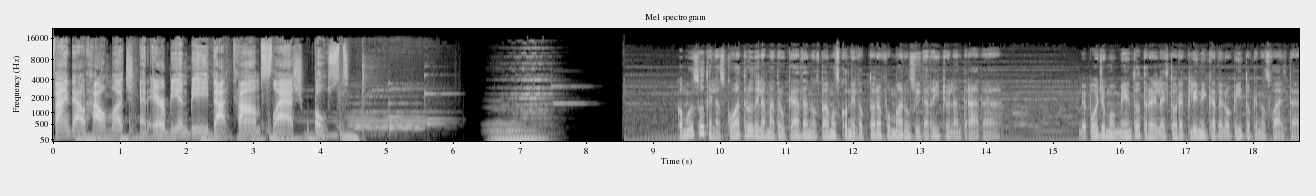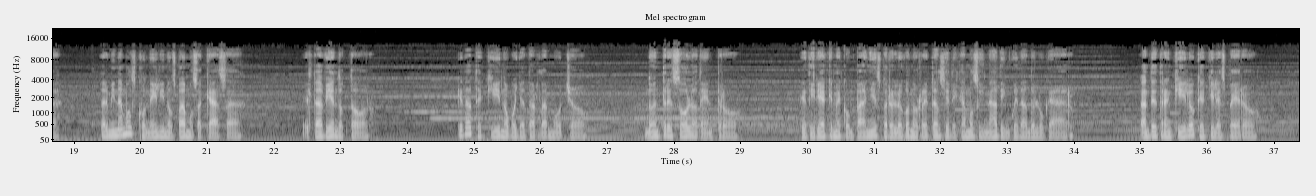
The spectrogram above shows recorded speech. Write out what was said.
Find out how much at airbnb.com/slash host. Como eso de las 4 de la madrugada nos vamos con el doctor a fumar un cigarrillo en la entrada. Me voy un momento a traer la historia clínica del lobito que nos falta. Terminamos con él y nos vamos a casa. Está bien, doctor. Quédate aquí, no voy a tardar mucho. No entres solo adentro. Te diría que me acompañes, pero luego nos retan si dejamos sin nadie cuidando el lugar. Ande tranquilo que aquí le espero.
